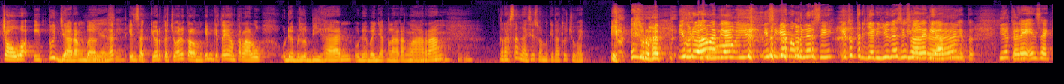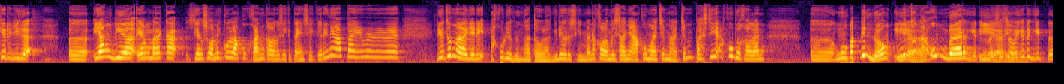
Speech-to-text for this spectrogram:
Cowok itu jarang banget sih. insecure kecuali kalau mungkin kita yang terlalu udah berlebihan, udah banyak ngelarang-larang. Ngerasa nggak sih suami kita tuh cuek? Iya, curhat. Iya bodo amat ya. Iya. Iya sih kayak emang bener sih. Itu terjadi juga sih Iya soalnya di aku kan? gitu. Iya kan? Kita insecure juga eh, yang dia yang mereka yang suamiku lakukan kalau misalnya kita insecure ini apa ini dia tuh malah jadi aku udah nggak tahu lagi dia harus gimana kalau misalnya aku macem-macem pasti aku bakalan eh, ngumpetin dong ini Iya. tuh tak umbar gitu Iya, Pasti suami iya. kita gitu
